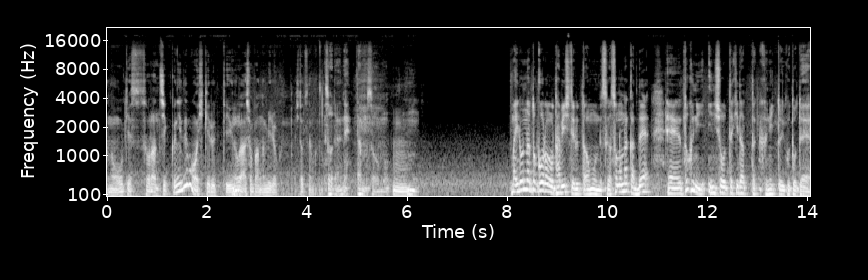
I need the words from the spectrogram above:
あのオーケストラチックにでも弾けるっていうのがショパンの魅力の一つでもそうだよね。多分そう思う、うん。まあ、いろんなところを旅してるとは思うんですがその中で、えー特に印象的だった国ということで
